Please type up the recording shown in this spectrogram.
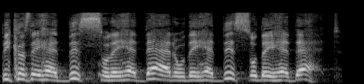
because they had this, so they had that, or they had this, so they had that.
